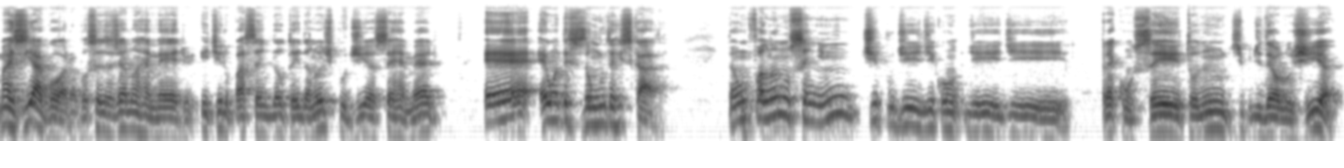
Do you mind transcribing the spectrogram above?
Mas e agora? Você exagera um remédio e tira o paciente da UTI da noite para o dia sem remédio? É, é uma decisão muito arriscada. Então, falando sem nenhum tipo de, de, de, de preconceito, nenhum tipo de ideologia,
